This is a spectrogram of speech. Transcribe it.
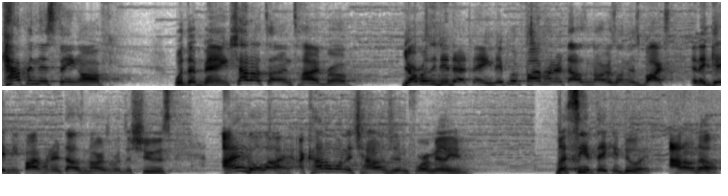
capping this thing off with a bang. Shout out to Untied, bro. Y'all really did that thing. They put $500,000 on this box and they gave me $500,000 worth of shoes. I ain't gonna lie, I kinda wanna challenge them for a million. Let's see if they can do it. I don't know.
